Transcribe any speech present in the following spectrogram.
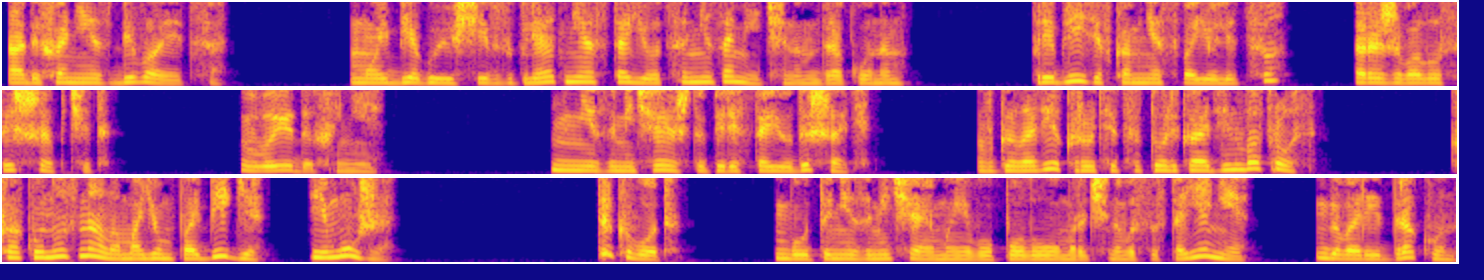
а дыхание сбивается. Мой бегающий взгляд не остается незамеченным драконом. Приблизив ко мне свое лицо, рыжеволосый шепчет. «Выдохни». Не замечаю, что перестаю дышать. В голове крутится только один вопрос. Как он узнал о моем побеге и муже? Так вот, будто не замечая моего полуомрачного состояния, говорит дракон.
